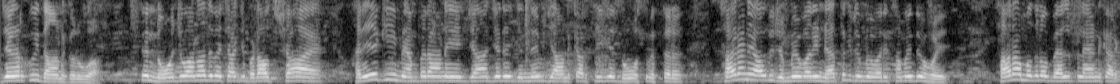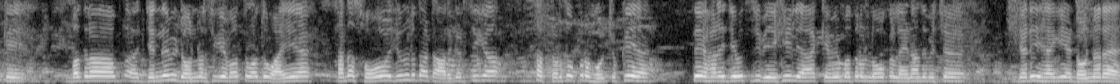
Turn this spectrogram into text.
ਜੇਕਰ ਕੋਈ ਦਾਨ ਕਰੂਗਾ। ਤੇ ਨੌਜਵਾਨਾਂ ਦੇ ਵਿੱਚ ਅੱਜ ਬੜਾ ਉਤਸ਼ਾਹ ਹੈ। ਹਰੇਕ ਹੀ ਮੈਂਬਰਾਂ ਨੇ ਜਾਂ ਜਿਹੜੇ ਜਿੰਨੇ ਵੀ ਜਾਣਕਾਰ ਸੀਗੇ, ਦੋਸਤ, ਮਿੱਤਰ, ਸਾਰਿਆਂ ਨੇ ਆਪਦੀ ਜ਼ਿੰਮੇਵਾਰੀ, ਨੈਤਿਕ ਜ਼ਿੰਮੇਵਾਰੀ ਸਮਝਦੇ ਹੋਏ ਸਾਰਾ ਮਤਲਬ ਵੈਲ ਪਲਾਨ ਕਰਕੇ ਮਤਲਬ ਜਿੰਨੇ ਵੀ ਡੋਨਰ ਸੀਗੇ, ਵੱਧ ਤੋਂ ਵੱਧ ਆਏ ਆ ਸਾਡਾ 100 ਯੂਨਿਟ ਦਾ ਟਾਰਗੇਟ ਸੀਗਾ 70 ਤੋਂ ਉੱਪਰ ਹੋ ਚੁੱਕੇ ਆ ਤੇ ਹਾਲੇ ਜਿਵੇਂ ਤੁਸੀਂ ਵੇਖ ਹੀ ਲਿਆ, ਕਿਵੇਂ ਮਤਲਬ ਲੋਕ ਲਾਈਨਾਂ ਦੇ ਵਿੱਚ ਜਿਹੜੀ ਹੈਗੀ ਆ ਡੋਨਰ ਹੈ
